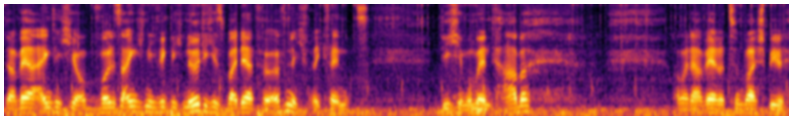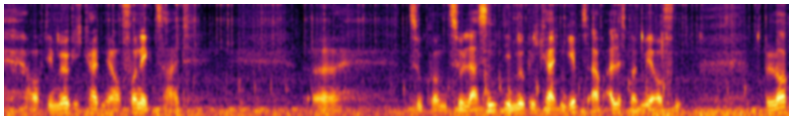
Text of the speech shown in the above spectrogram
da wäre eigentlich, obwohl es eigentlich nicht wirklich nötig ist bei der Veröffentlichfrequenz, die ich im Moment habe, aber da wäre zum Beispiel auch die Möglichkeit, mir auch Phonic-Zeit äh, zukommen zu lassen. Die Möglichkeiten gibt es auch alles bei mir auf dem Blog.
